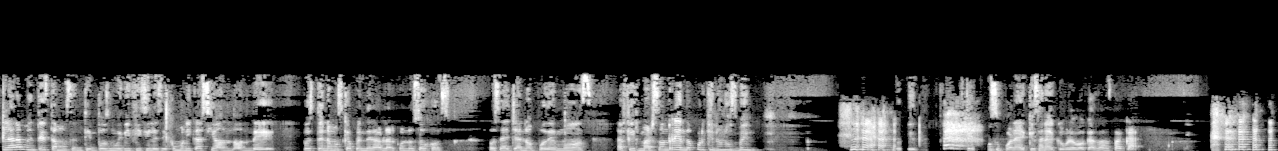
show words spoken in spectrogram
claramente estamos en tiempos muy difíciles de comunicación donde pues tenemos que aprender a hablar con los ojos. O sea, ya no podemos afirmar sonriendo porque no nos ven. Porque queremos suponer que usan el cubrebocas hasta acá.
